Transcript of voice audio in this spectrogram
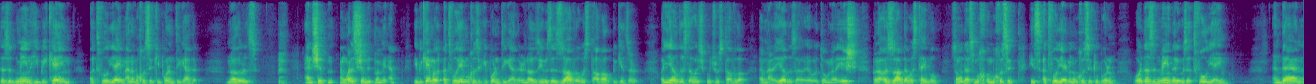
Does it mean he became a Tvul Yem and a Mechusik Kippurim together? In other words, and and what does Shanitma mean? Uh, he became a, a Tvul Yem Mechusik Kippurim together. In other words, he was a Zov that was Taval, Bekitzer, a Yeldis was, which was Tavla. I'm not a Yeldis, we're talking about Ish, but a Zov that was table, someone that's Mechusik, he's a Tvul Yem and a Mechusik Kippurim. Or does it mean that he was a Tvul Yem, and then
